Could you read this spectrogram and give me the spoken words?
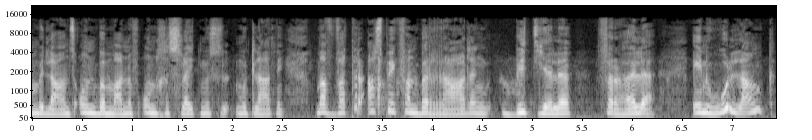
ambulans onbeman of ongesluit moet moet laat nie. Maar watter aspek van berading bied julle vir hulle? En hoe lank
